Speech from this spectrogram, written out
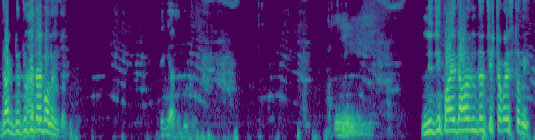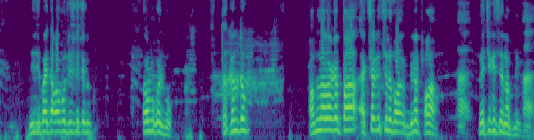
যাক দুটো কি হ্যাঁ, তাই বলেন। দুটো। ঠিকই আছে দুটো। নিজে পায়ে দাঁড়ানোর চেষ্টা করিস তুমি নিজে পায়ে দাঁড়াবো নিজে কিন্তু কর্ম করব? তা কিন্তু আপনার আগে তা অ্যাক্সিডেন্ট ছিল বিরাট ফাড়া হ্যাঁ। বেঁচে গেছেন আপনি। হ্যাঁ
